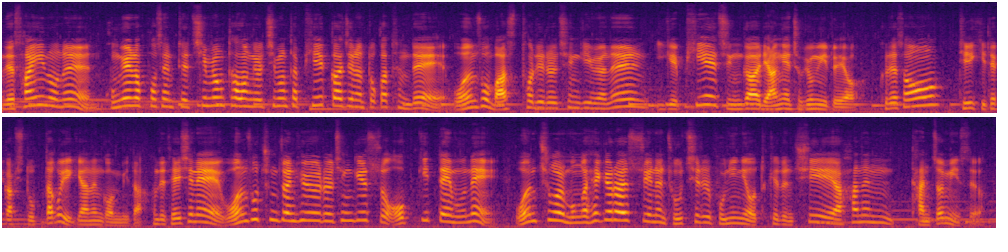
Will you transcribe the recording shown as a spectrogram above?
근데 사이노는 공격력 퍼센트, 치명타 확률, 치명타 피해까지는 똑같은데 원소 마스터리를 챙기면은 이게 피해 증가량에 적용이 돼요. 그래서 딜 기대값이 높다고 얘기하는 겁니다. 근데 대신에 원소 충전 효율을 챙길 수 없기 때문에 원충을 뭔가 해결할 수 있는 조치를 본인이 어떻게든 취해야 하는 단점이 있어요.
